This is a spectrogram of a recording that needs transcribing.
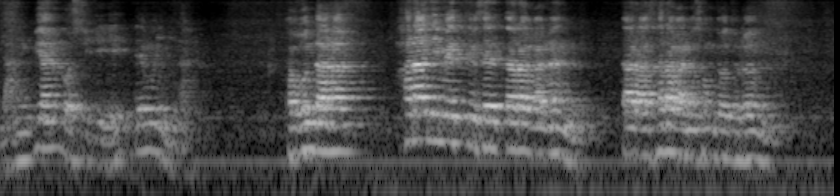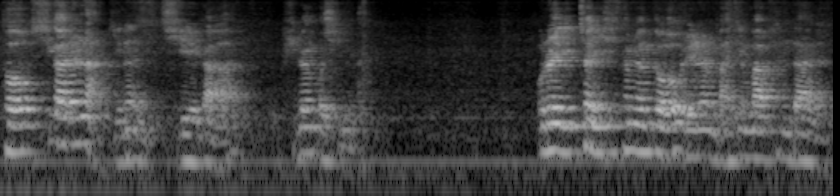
낭비하는 것이기 때문입니다. 더군다나 하나님의 뜻에 따라가는 따라 살아가는 성도들은 더 시간을 아끼는 지혜가 필요한 것입니다. 오늘 2023년도 우리는 마지막 한 달, 또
